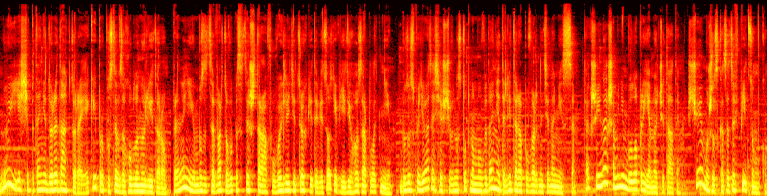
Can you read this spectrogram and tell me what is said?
Ну і є ще питання до редактора, який пропустив загублену літеру. Принаймні йому за це варто виписати штраф у вигляді 3-5% від його зарплатні. Буду сподіватися, що в наступному виданні та літера повернеться на місце. Так що інакше мені було приємно читати. Що я можу сказати в підсумку?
